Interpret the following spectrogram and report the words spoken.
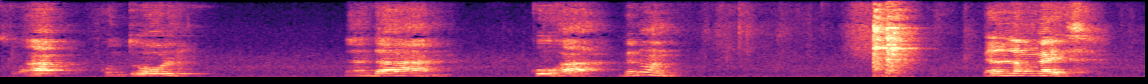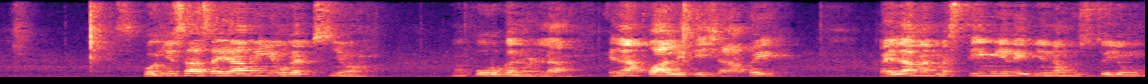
So, up, control, dahan-dahan, kuha, ganun. Ganun lang guys. Huwag nyo sasayangin yung reps nyo ng puro ganun lang. Kailangan quality siya, okay? Kailangan ma-stimulate nyo ng gusto yung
